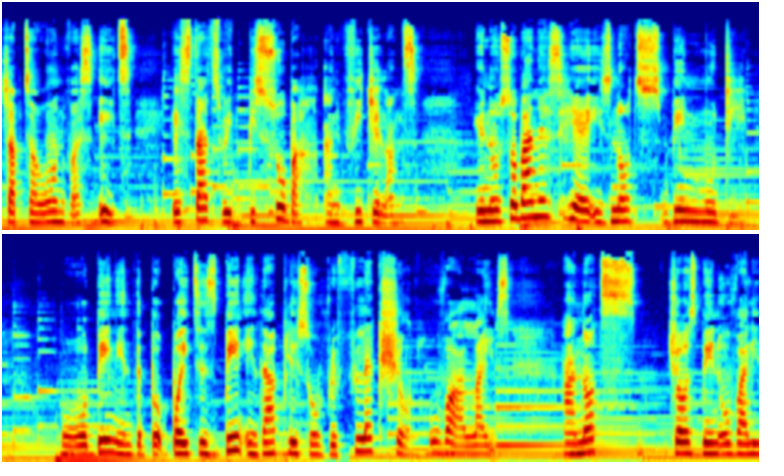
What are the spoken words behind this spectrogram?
chapter 1 verse 8. It starts with be sober and vigilant. You know, soberness here is not being moody or being in the but it is being in that place of reflection over our lives and not just being overly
